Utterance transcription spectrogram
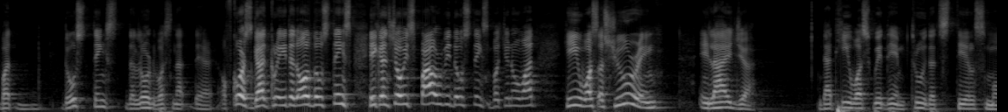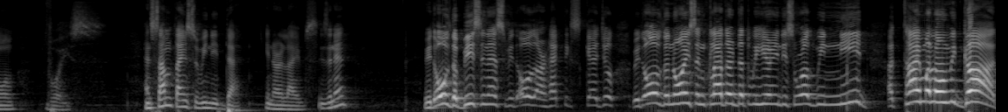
But those things, the Lord was not there. Of course, God created all those things. He can show His power with those things. But you know what? He was assuring Elijah that He was with him through that still small voice. And sometimes we need that in our lives, isn't it? With all the busyness, with all our hectic schedule, with all the noise and clutter that we hear in this world, we need a time alone with God.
